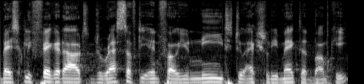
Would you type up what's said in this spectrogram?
basically figured out the rest of the info you need to actually make that bump key.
